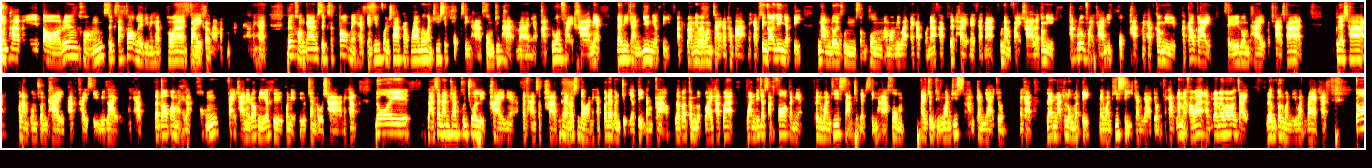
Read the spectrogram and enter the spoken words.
นนพาไปต่อเรื่องของศึกซักฟอกเลยดีไหมครับ เพราะว่าใกล้เข้ามามากแล้วนะครับเรื่องของการศึกซักฟอกเนี่ยครับ อย่างที่ทุกคนทราบครับว่าเมื่อวันที่ 16 สิงหาคมที่ผ่านมาเนี่ยพักร่วมฝ่ายค้านเนี่ย ได้มีการยื่นยติอภิปรายไม่ไว้วางใจรัฐบาลนะครับ ซึ่งก็ยื่นยตินำโดยคุณสมพงษ์อมรวิวัฒนะครับ หัวหน้าพรรคเพื่อไทยในฐานะผู้นำฝ่ายค้านแล้วก็มีพรรคร่วมฝ่ายค้านอีก 6พรรคนะครับ ก็มีพรรคก้าวไกลเสรีรวมไทยประชาชาติ เพื่อชาติ พลังปวงชนไทยพรรคไทยศรีวิไลนะครับ แล้วก็เป้าหมายหลักของฝ่ายค้านในรอบนี้ก็คือพลเอกประยุทธ์จันโอชานะครับ โดย หลังจากนั้นครับคุณชวนหลีกภัยเนี่ยประธานสภาผู้แทนราษฎรนะครับก็ได้บรรจุยติดังกล่าว แล้วก็กำหนดไว้ครับว่าวันที่จะซักฟอกกันเนี่ยเป็นวันที่ 31 สิงหาคม ไปจนถึงวันที่ 3 กันยายนนะครับและนัดลงมติในวันที่ 4 กันยายนนะครับนั่นหมายความว่าอภิปรายไม่ไว้วางใจเริ่มต้นวันนี้วันแรกครับ ก็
